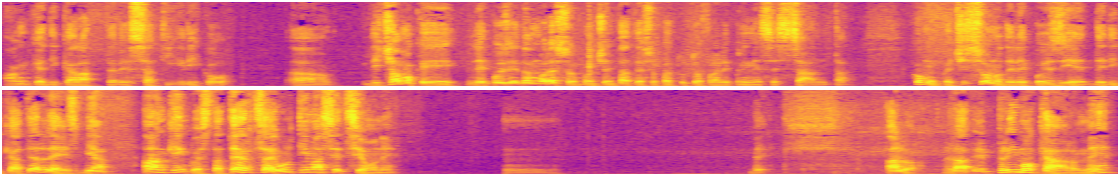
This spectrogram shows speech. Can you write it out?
anche di carattere satirico. Ah, diciamo che le poesie d'amore sono concentrate soprattutto fra le prime 60. Comunque ci sono delle poesie dedicate a lesbia anche in questa terza e ultima sezione. Mm. Bene. Allora, la- il primo Carme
